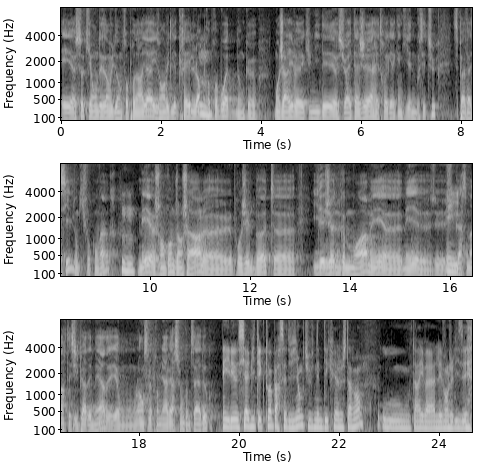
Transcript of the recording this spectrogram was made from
et euh, ceux qui ont des envies d'entrepreneuriat, ils ont envie de créer leur mm. propre boîte. Donc, euh, moi, j'arrive avec une idée sur étagère et trouver quelqu'un qui vienne bosser dessus. C'est pas facile, donc il faut convaincre. Mm-hmm. Mais je rencontre Jean-Charles, le projet Le Bot. Il est jeune comme moi, mais, mais super smart et super des merdes, et on lance la première version comme ça à deux. Quoi. Et il est aussi habité que toi par cette vision que tu venais de décrire juste avant ou tu arrives à l'évangéliser?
